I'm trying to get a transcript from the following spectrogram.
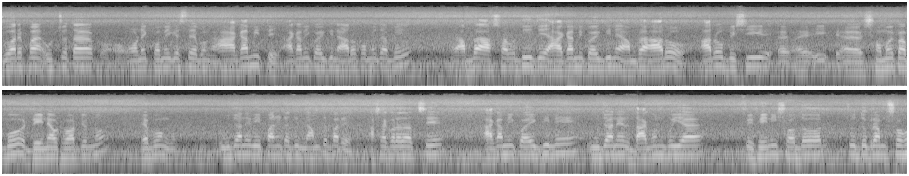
জোয়ারের উচ্চতা অনেক কমে গেছে এবং আগামীতে, আগামী কয়েকদিন আরও কমে যাবে। আমরা আশাবাদী যে আগামী কয়েকদিনে আমরা আরও আরও বেশি সময় পাবো ড্রেন আউট হওয়ার জন্য এবং উজানের এই পানিটা যদি নামতে পারে, আশা করা যাচ্ছে আগামী কয়েকদিনে উজানের দাগনবইয়া ফেনী সদর, চৌদ্দগ্রাম সহ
